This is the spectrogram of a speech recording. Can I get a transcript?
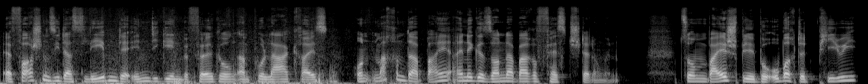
erforschen sie das Leben der indigenen Bevölkerung am Polarkreis und machen dabei einige sonderbare Feststellungen. Zum Beispiel beobachtet Peary,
